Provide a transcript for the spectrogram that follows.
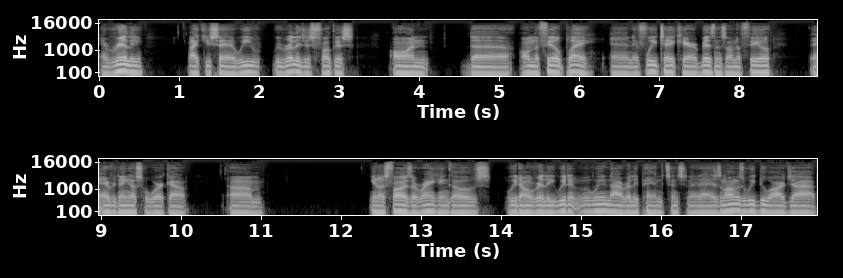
and really, like you said, we we really just focus on the on the field play, and if we take care of business on the field, then everything else will work out. Um, you know, as far as the ranking goes, we don't really we don't we're not really paying attention to that. As long as we do our job,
